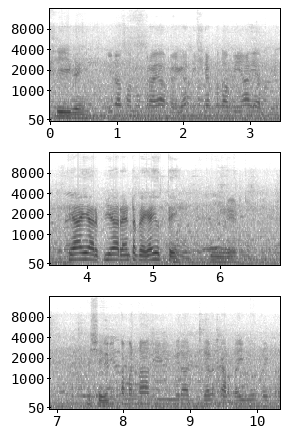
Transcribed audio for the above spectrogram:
ਠੀਕ ਹੈ ਜੀ। ਇਹਦਾ ਸਾਨੂੰ ਕਿਰਾਇਆ ਪੈ ਗਿਆ ਸੀ ਸ਼ਿਪ ਦਾ 50000 ਰੁਪਏ ਉੱਤੇ ਤੇ 1000 ਰੁਪਿਆ ਰੈਂਟ ਪੈ ਗਿਆ ਜੀ ਉੱਤੇ। ਠੀਕ ਹੈ। ਰੇਟ ਤੋਂ ਉੱਤੇ। ਅੱਛਾ ਜੀ। ਮੇਰੀ ਤਮੰਨਾ ਸੀ ਮੇਰਾ ਦਿਲ ਕਰਦਾ ਹੀ ਵੀ ਉਹ ਟਰੈਕਟਰ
